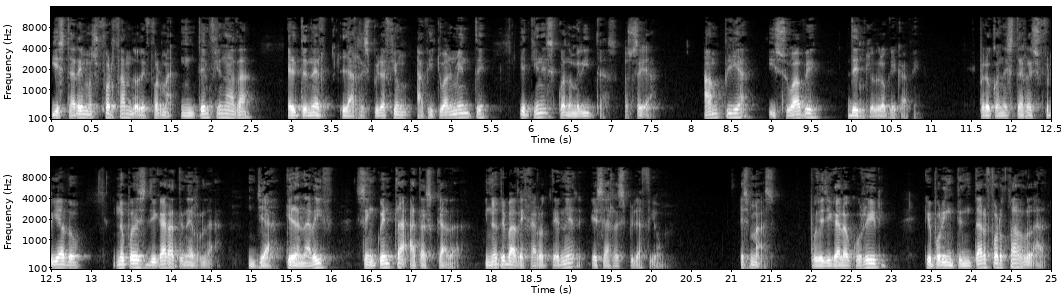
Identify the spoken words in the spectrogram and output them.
y estaremos forzando de forma intencionada el tener la respiración habitualmente que tienes cuando meditas, o sea, amplia y suave dentro de lo que cabe. Pero con este resfriado no puedes llegar a tenerla, ya que la nariz se encuentra atascada y no te va a dejar obtener esa respiración. Es más, puede llegar a ocurrir que por intentar forzarla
